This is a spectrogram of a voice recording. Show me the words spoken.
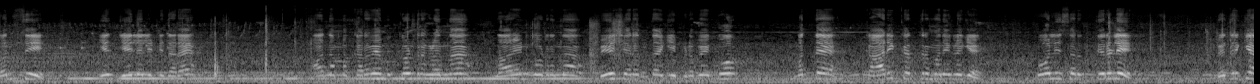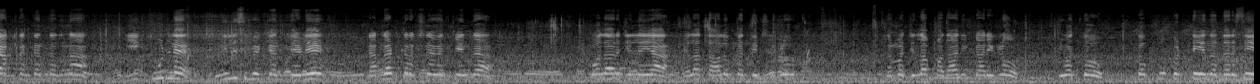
ಬಂಧಿಸಿ ಏನು ಜೈಲಲ್ಲಿಟ್ಟಿದ್ದಾರೆ. ಆ ನಮ್ಮ ಕರವೇ ಮುಖಂಡರುಗಳನ್ನು ನಾರಾಯಣಗೌಡರನ್ನು ಬೇಷರತ್ತಾಗಿ ಬಿಡಬೇಕು. ಮತ್ತು ಕಾರ್ಯಕರ್ತರ ಮನೆಗಳಿಗೆ ಪೊಲೀಸರು ತೆರಳಿ ಬೆದರಿಕೆ ಆಗ್ತಕ್ಕಂಥದ್ದನ್ನು ಈ ಕೂಡಲೇ ನಿಲ್ಲಿಸಬೇಕಂತೇಳಿ ಕರ್ನಾಟಕ ರಕ್ಷಣಾ ವೇದಿಕೆಯಿಂದ ಕೋಲಾರ ಜಿಲ್ಲೆಯ ಎಲ್ಲ ತಾಲೂಕು ಅಧ್ಯಕ್ಷರು ನಮ್ಮ ಜಿಲ್ಲಾ ಪದಾಧಿಕಾರಿಗಳು ಇವತ್ತು ಕಪ್ಪು ಪಟ್ಟಿಯನ್ನು ಧರಿಸಿ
